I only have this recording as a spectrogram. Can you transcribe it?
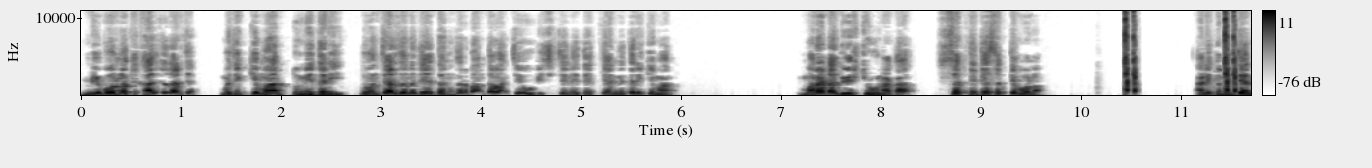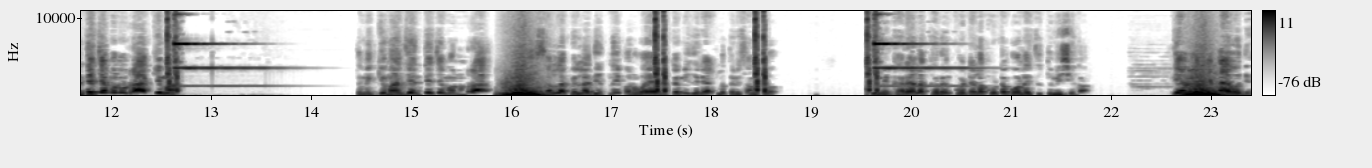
मी बोललो की खालच्या दर्जा. म्हणजे किमान तुम्ही तरी दोन चार जण जे धनगर बांधवांचे ओबीसीचे नेते त्यांनी तरी किमान मराठा द्वेष ठेवू नका. सत्य ते सत्य बोला. आणि तुम्ही जनतेच्या म्हणून राहा किमान. तुम्ही किमान जनतेचे म्हणून राहा. सल्ला फिल्ला देत नाही पण वयानं कमी जरी असलं तरी सांगतो तुम्ही खऱ्याला खरं खोट्याला खोटं बोलायचं तुम्ही शिका. त्यावेळेस काय होते?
